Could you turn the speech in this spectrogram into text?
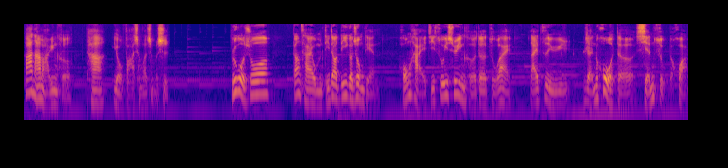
巴拿马运河它又发生了什么事？如果说刚才我们提到第一个重点，红海及苏伊士运河的阻碍。来自于人祸的险阻的话，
